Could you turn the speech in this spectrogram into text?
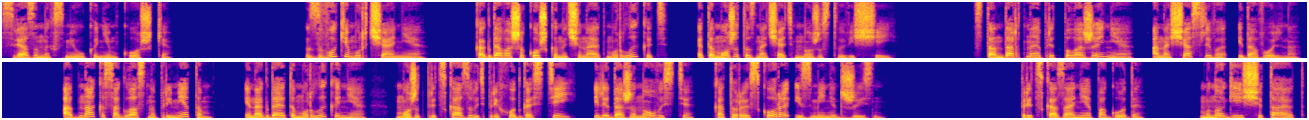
связанных с мяуканьем кошки. Звуки мурчания. Когда ваша кошка начинает мурлыкать, это может означать множество вещей. Стандартное предположение – она счастлива и довольна. Однако, согласно приметам, иногда это мурлыканье может предсказывать приход гостей или даже новости, которые скоро изменят жизнь. Предсказание погоды. Многие считают,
